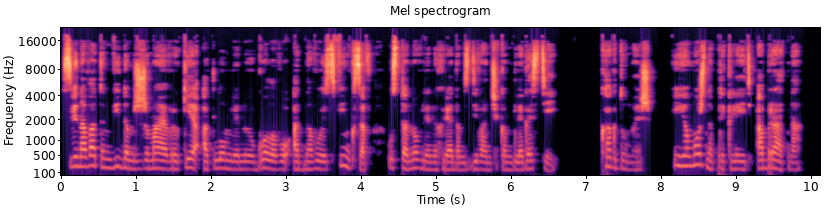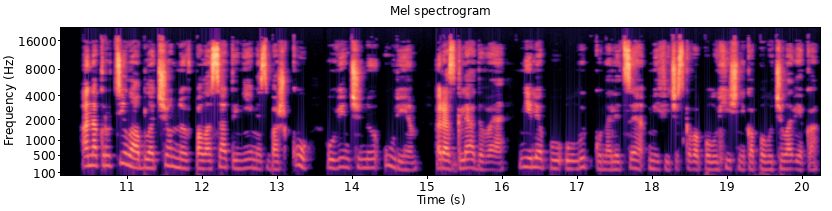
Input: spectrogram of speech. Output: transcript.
с виноватым видом сжимая в руке отломленную голову одного из сфинксов, установленных рядом с диванчиком для гостей. «Как думаешь, ее можно приклеить обратно?» Она крутила облаченную в полосатый немец башку, увенчанную урием, разглядывая нелепую улыбку на лице мифического полухищника-получеловека.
